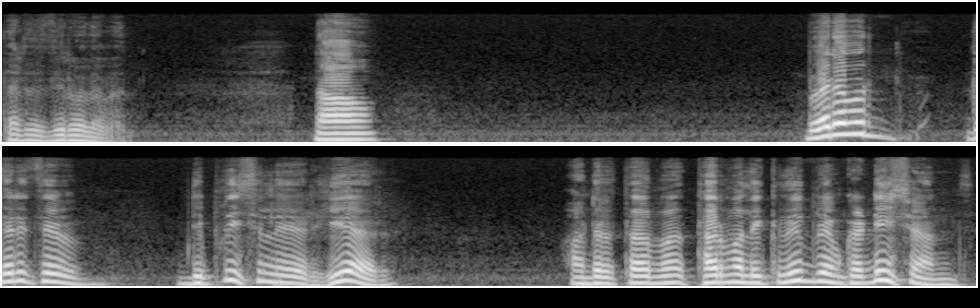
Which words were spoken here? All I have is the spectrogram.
that is 0 level. Now, wherever there is a depletion layer here under thermal, thermal equilibrium conditions,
